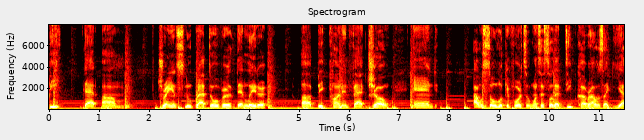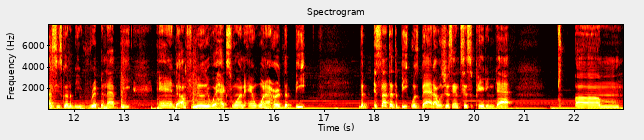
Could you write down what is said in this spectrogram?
beat that um, Dre and Snoop rapped over. Then later, uh, Big Pun and Fat Joe, and I was so looking forward to. It. Once I saw that deep cover, I was like, yes, he's gonna be ripping that beat. And I'm familiar with Hex One, and when I heard the beat, the it's not that the beat was bad. I was just anticipating that. Um,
